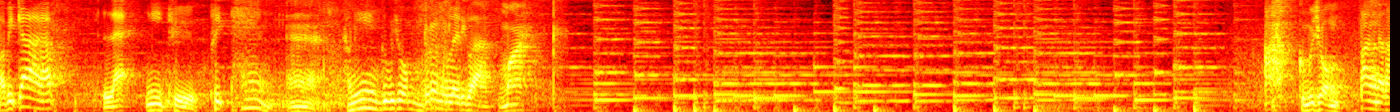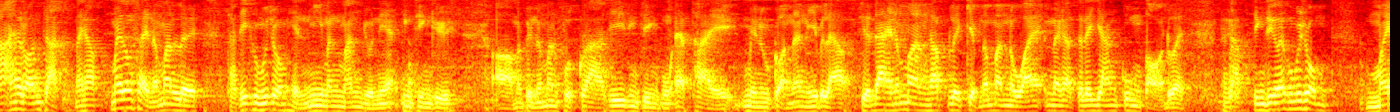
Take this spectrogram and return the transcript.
ปาปริก้าครับ และนี่คือพริกแห้งอ่าเท่านี้เองคุณผู้ชมเริ่มกันเลยดีกว่า มาอะคุณผู้ชมตั้งกระทะให้ร้อนจัดนะครับไม่ต้องใส่น้ำมันเลย แต่ที่คุณผู้ชมเห็นมีมันๆอยู่เนี้ยจริง ๆ คืออ่ามันเป็นน้ำมันฟูกราที่จริง ๆ ผมแอบถ่ายเมนูก่อนหน้านี้ไปแล้ว เสียดายน้ำมันครับเลยเก็บน้ำมันเอาไว้นะครับจะได้ย่างกุ้งต่อด้วยนะครับจริง ๆ แล้วคุณผู้ชมไม่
